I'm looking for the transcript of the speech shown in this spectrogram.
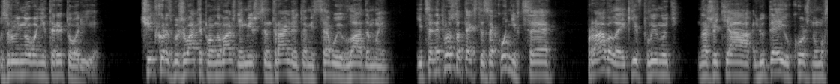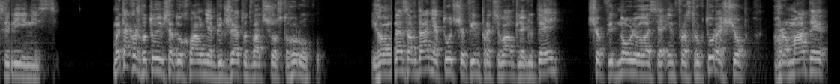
зруйновані території, чітко розмежувати повноваження між центральною та місцевою владами. І це не просто тексти законів, це правила, які вплинуть на життя людей у кожному селі і місті. Ми також готуємося до ухвалення бюджету 26-го року. І головне завдання тут, щоб він працював для людей, щоб відновлювалася інфраструктура, щоб громади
